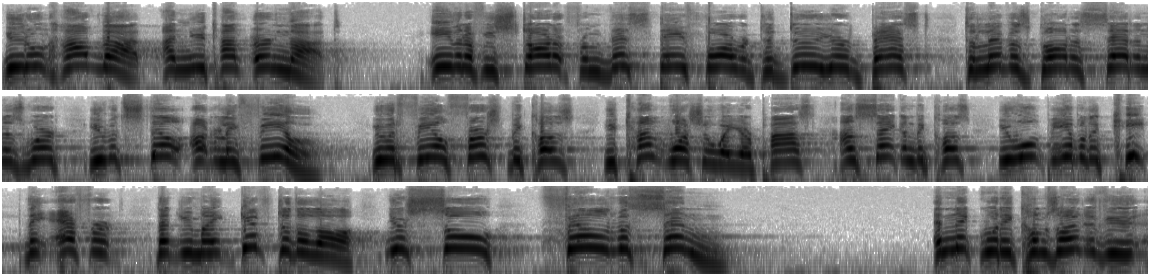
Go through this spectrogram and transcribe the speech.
You don't have that, and you can't earn that. Even if you start it from this day forward to do your best to live as God has said in His Word, you would still utterly fail. You would fail first because you can't wash away your past, and second because you won't be able to keep the effort that you might give to the law. You're so filled with sin. Iniquity comes out of you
